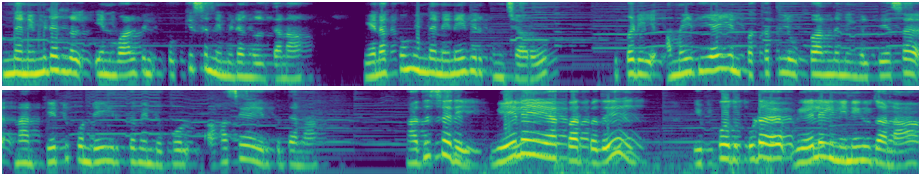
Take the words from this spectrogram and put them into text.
இந்த நிமிடங்கள் என் வாழ்வின் பொக்கிச நிமிடங்கள் தானா? எனக்கும் இந்த நினைவிருக்கும் சாரு. இப்படி அமைதியாய் என் பக்கத்தில் உட்கார்ந்து நீங்கள் பேச நான் கேட்டுக்கொண்டே இருக்க வேண்டும் போல் ஆசையா இருக்குதானா அது சரி. வேலையை யார் பார்ப்பது? இப்போது கூட வேலை நினைவுதானா?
